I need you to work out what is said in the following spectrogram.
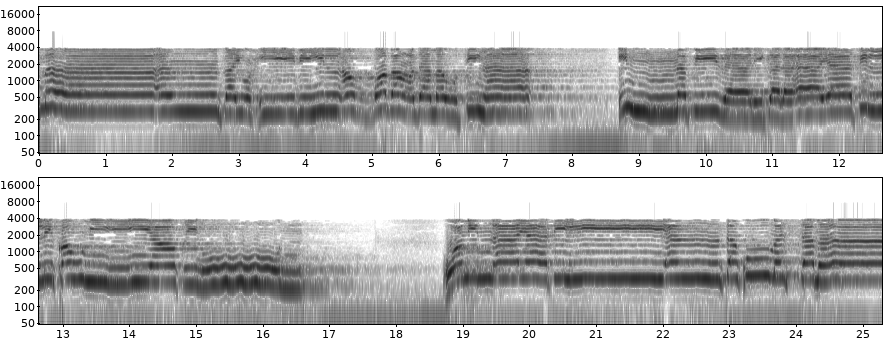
ماء فيحيي به الأرض بعد موتها إن في ذلك لآيات لقوم يعقلون ومن آياته أن تقوم السماء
